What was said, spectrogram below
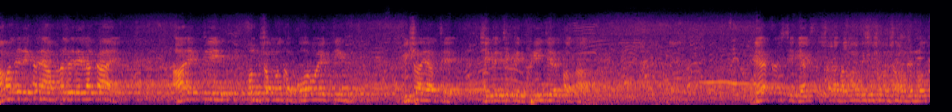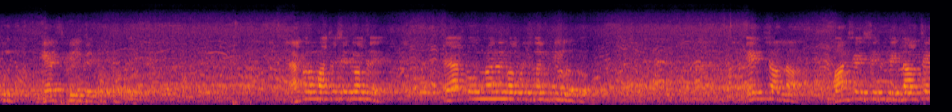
আমাদের এখানে আপনাদের এলাকায় আরেকটি সম্মত বড় একটি বিষয় আছে, সেটা হচ্ছে একটি ব্রিজের কথা। গ্যাস আসছে, গ্যাস সারা বাংলাদেশের সমস্যা আমাদের নতুন গ্যাস ফিল বের করতে হবে। এখনও মাঝে সেতু আছে। এত উন্নয়নের গল্প শুনলাম কি হলো তো? ইনশাল্লাহ বাসের সেতু যেগুলো আছে,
